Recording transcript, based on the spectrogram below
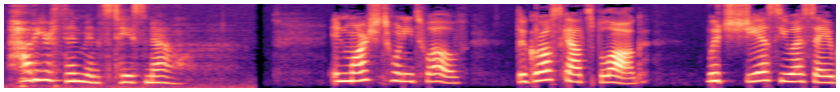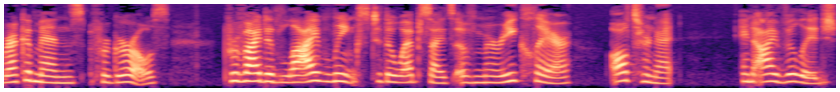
how do your Thin Mints taste now? In March 2012, the Girl Scouts blog, which GSUSA recommends for girls, provided live links to the websites of Marie Claire, Alternet, and iVillage,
